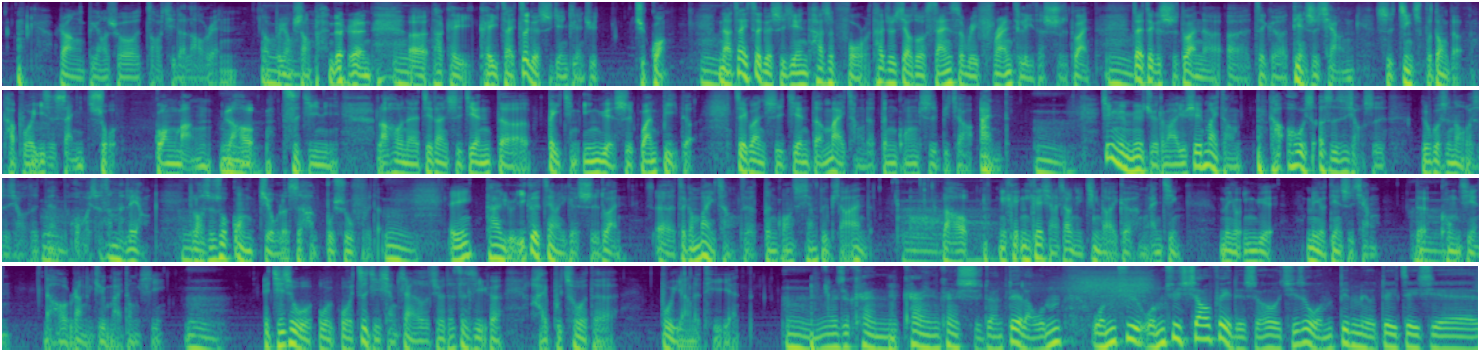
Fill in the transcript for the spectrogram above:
让比方说早起的老人啊，不用上班的人，嗯、呃，他可以可以在这个时间点去去逛。嗯、那在这个时间，它是 for，它就叫做 sensory friendly 的时段。嗯、在这个时段呢，呃，这个电视墙是静止不动的，它不会一直闪烁光芒，然后刺激你。然后呢，这段时间的背景音乐是关闭的，这段时间的卖场的灯光是比较暗的。嗯，其实你有没有觉得吗？有些卖场 它 always 二十四小时，如果是那种二十四小时，always 这么亮。老实说，逛久了是很不舒服的。嗯，诶，它有一个这样一个时段，呃，这个卖场的灯光是相对比较暗的。哦，然后你可以你可以想象，你进到一个很安静、没有音乐、没有电视墙的空间，然后让你去买东西。嗯，诶，其实我我我自己想象，我觉得这是一个还不错的、不一样的体验。嗯，那就看看看时段。对了，我们我们去我们去消费的时候，其实我们并没有对这些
